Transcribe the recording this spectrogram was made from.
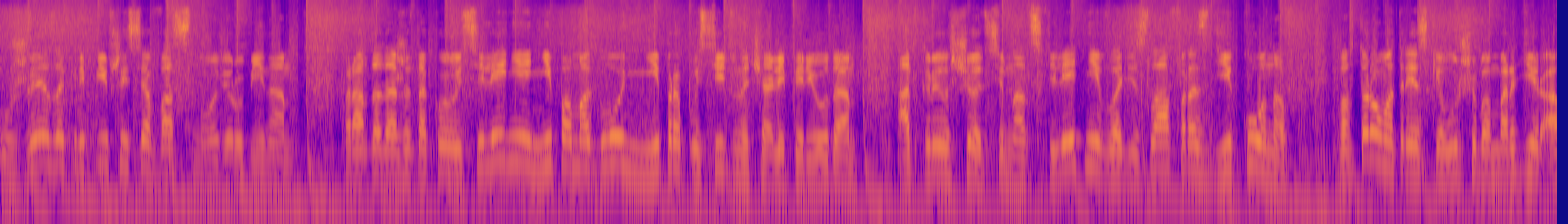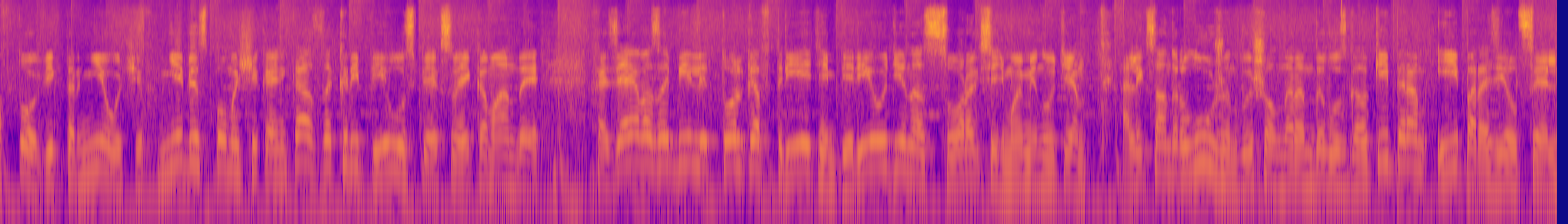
уже закрепившийся в основе Рубина. Правда, даже такое усиление не помогло не пропустить в начале периода. Открыл счет 17-летний Владислав Раздьяконов – во втором отрезке лучший бомбардир авто Виктор Неучев не без помощи конька закрепил успех своей команды. Хозяева забили только в третьем периоде на 47-й минуте. Александр Лужин вышел на рандеву с голкипером и поразил цель.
